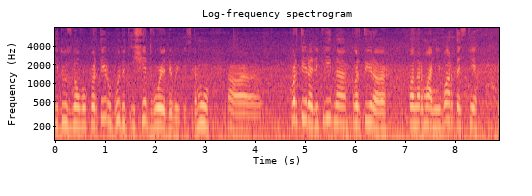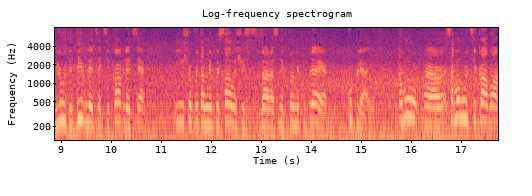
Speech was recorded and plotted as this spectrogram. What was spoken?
іду знову в квартиру, будуть іще двоє дивитись. Тому е, квартира ліквідна, квартира по нормальній вартості. Люди дивляться, цікавляться. І щоб ви там не писали, що зараз ніхто не купляє, купляють. Тому е, самому цікаво,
